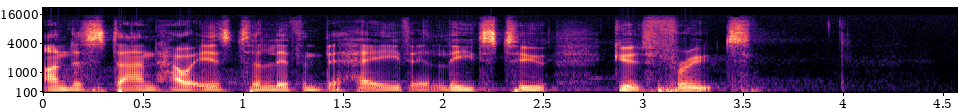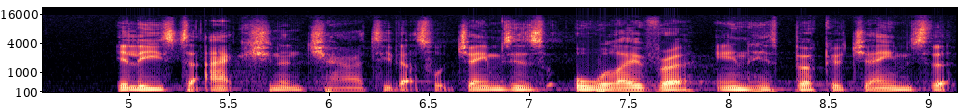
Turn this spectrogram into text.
understand how it is to live and behave. It leads to good fruit. It leads to action and charity. That's what James is all over in his book of James, that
